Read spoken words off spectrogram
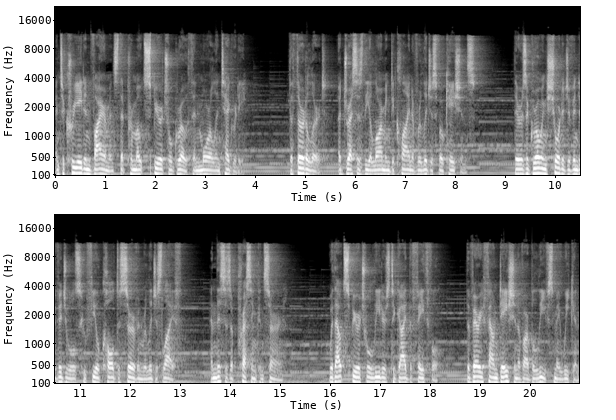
and to create environments that promote spiritual growth and moral integrity. The third alert addresses the alarming decline of religious vocations. There is a growing shortage of individuals who feel called to serve in religious life, and this is a pressing concern. Without spiritual leaders to guide the faithful, the very foundation of our beliefs may weaken.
